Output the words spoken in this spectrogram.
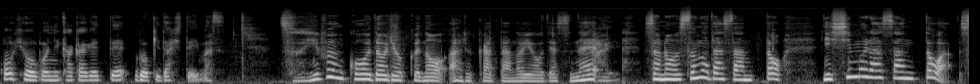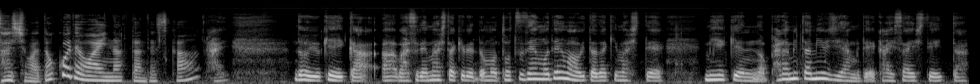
を標語に掲げて動き出しています。随分行動力のある方のようですね、はい。その園田さんと西村さんとは最初はどこでお会いになったんですか？はい、どういう経緯かあ忘れましたけれども突然お電話をいただきまして三重県のパラミタミュージアムで開催していた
